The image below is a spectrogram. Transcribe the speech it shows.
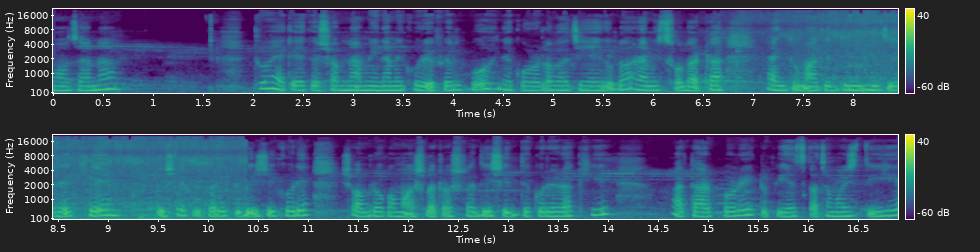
মজা না। তো একে একে সব নামিয়ে নামিয়ে করে ফেলব। যে করলা ভাজি এগুলো আর আমি ছোলাটা একদম আগের দিন ভিজিয়ে রেখে প্রেশার কুকারে একটু বেশি করে সব রকম মশলা টশলা দিয়ে সিদ্ধ করে রাখি। আর তারপরে একটু পেঁয়াজ, কাঁচামরিচ দিয়ে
